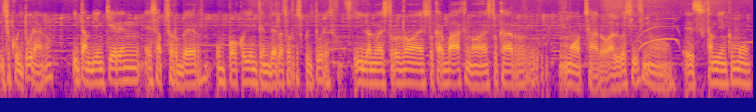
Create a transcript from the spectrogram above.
y su cultura, ¿no? Y también quieren es absorber un poco y entender las otras culturas. Y lo nuestro no es tocar Bach, no es tocar Mozart o algo así, sino es también como,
